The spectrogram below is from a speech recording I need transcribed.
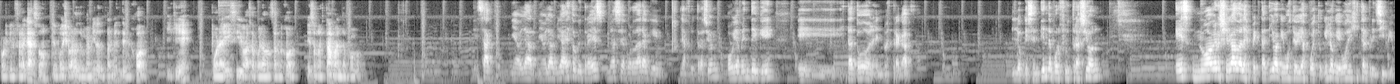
Porque el fracaso te puede llevar a otro camino totalmente mejor. Y que por ahí sí vas a poder avanzar mejor. Eso no está mal tampoco. Exacto, ni hablar, ni hablar. Mirá, esto que traes me hace acordar a que la frustración, obviamente que eh, está todo en nuestra cabeza. Lo que se entiende por frustración es no haber llegado a la expectativa que vos te habías puesto, que es lo que vos dijiste al principio,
